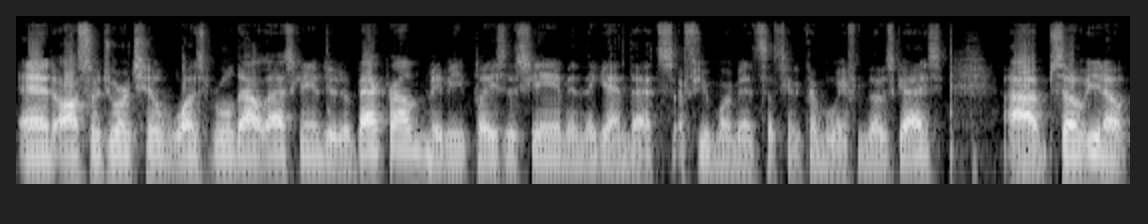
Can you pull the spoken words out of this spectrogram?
And also, George Hill was ruled out last game due to a back problem. Maybe he plays this game, and again, that's a few more minutes that's going to come away from those guys. Um, so, you know,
